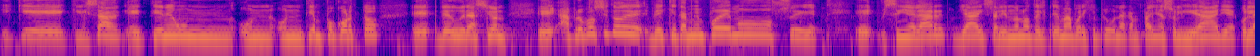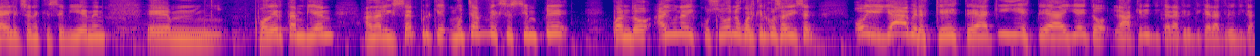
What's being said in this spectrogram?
y que quizás eh, tiene un, un, tiempo corto eh, de duración. Eh, a propósito de, que también podemos señalar, ya y saliéndonos del tema, por ejemplo, una campaña solidaria con las elecciones que se vienen, em, poder también analizar, porque muchas veces siempre cuando hay una discusión o cualquier cosa dicen, oye, ya, pero es que este aquí, este allá y todo, la crítica, la crítica, la crítica.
